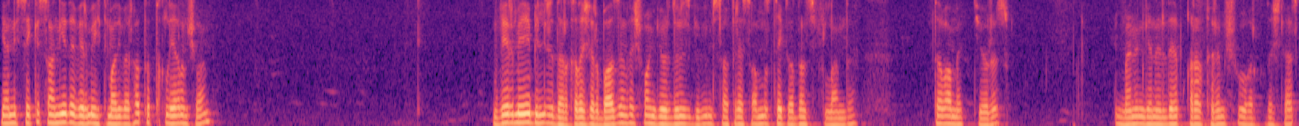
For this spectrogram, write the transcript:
Yani 8 saniye de verme ihtimali var. Hatta tıklayalım şu an. Vermeyebilirdi arkadaşlar bazen ve şu an gördüğünüz gibi misafir hesabımız tekrardan sıfırlandı. Devam et diyoruz. Benim genelde hep karakterim şu arkadaşlar.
